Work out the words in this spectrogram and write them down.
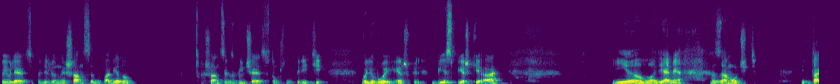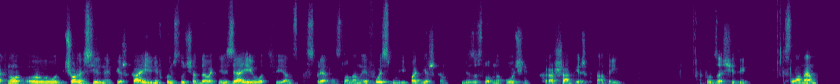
появляются определенные шансы на победу. Шанс их заключается в том, чтобы перейти в любой эншпиль без пешки А и ладьями замучить. Итак, ну, вот черных сильная пешка, ее ни в коем случае отдавать нельзя. И вот я спрятал слона на f8, и поддержка, безусловно, очень хороша. Пешка на 3 под защитой слона.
